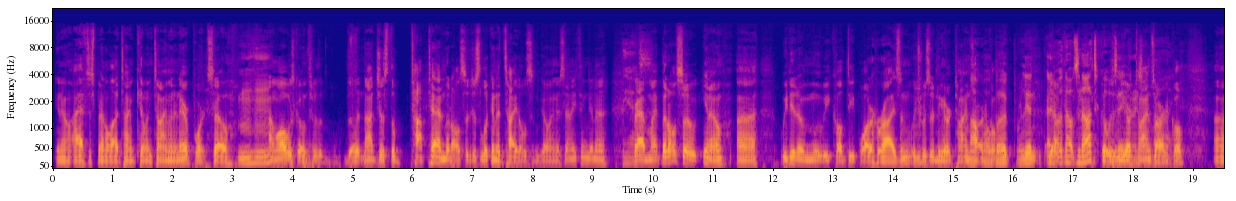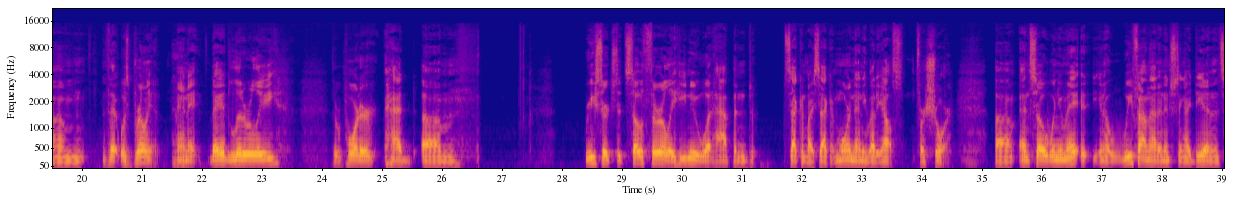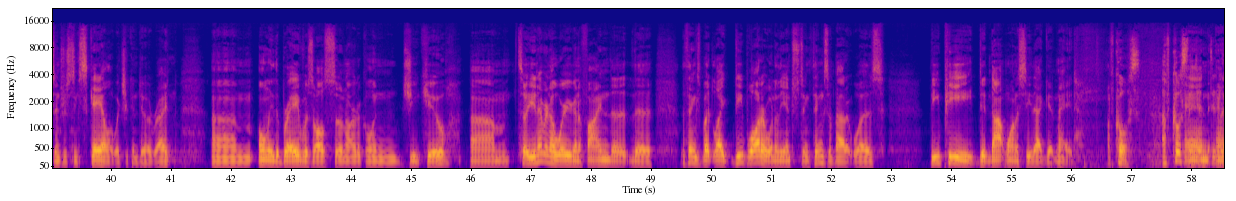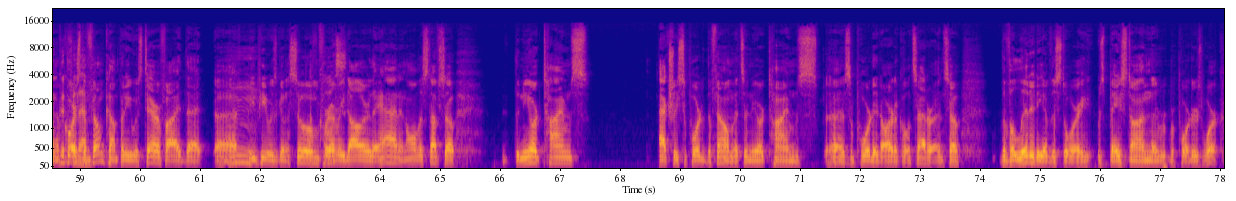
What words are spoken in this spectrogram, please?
You know, I have to spend a lot of time killing time in an airport, so Mm-hmm. I'm always going through the, the not just the top ten, but also just looking at titles and going, is anything gonna Yes. grab my? But also, you know, uh, we did a movie called Deepwater Horizon, which was a New York Times Mm-hmm. Mark article. Wahlberg, brilliant. Yeah. oh, that was an article. It was a New York? Times article um, that was brilliant, and it they had literally the reporter had um, researched it so thoroughly he knew what happened second by second more than anybody else for sure. Um, and so when you make, you know, we found that an interesting idea and it's interesting scale at which you can do it, right? Um, Only the Brave was also an article in GQ. Um, so you never know where you're going to find the, the, the things, but like Deep Water, one of the interesting things about it was BP did not want to see that get made. Of course, of course they And, did. Didn't and of course, the film company was terrified that uh, BP was going to sue them for every dollar they had and all this stuff. So the New York Times actually supported the film. It's a New York Times uh, supported article, et cetera. And so the validity of the story was based on the reporter's work.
